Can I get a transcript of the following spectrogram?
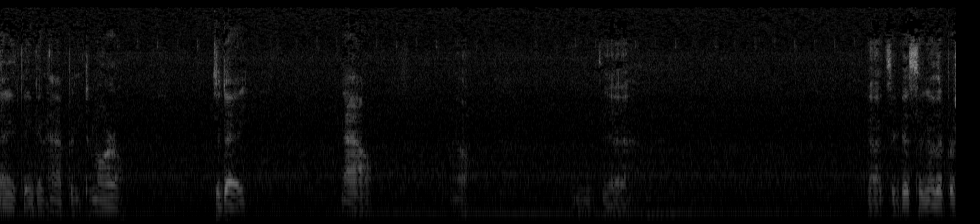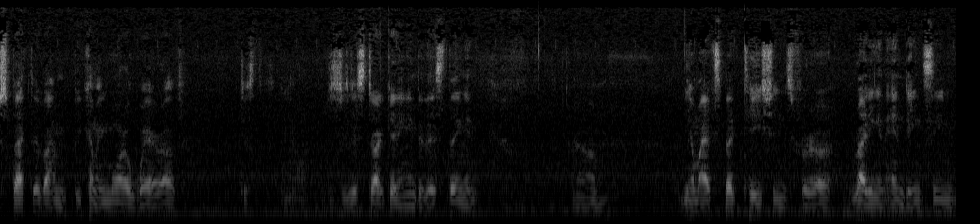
Anything can happen tomorrow, today, now. You know. Yeah. Yeah, it's I guess another perspective I'm becoming more aware of. Just you know, just just start getting into this thing and um, you know my expectations for uh, writing an ending seem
